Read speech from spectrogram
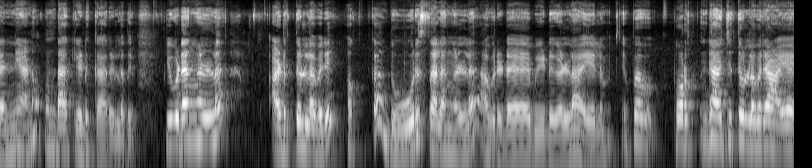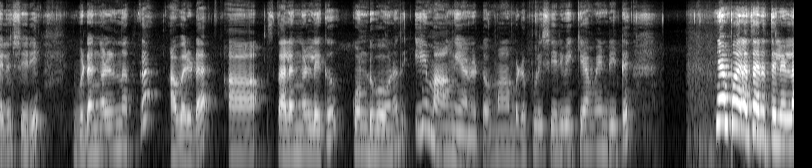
തന്നെയാണ് ഉണ്ടാക്കിയെടുക്കാറുള്ളത്. ഇവിടങ്ങളിൽ അടുത്തുള്ളവർ ഒക്കെ ദൂര സ്ഥലങ്ങളിൽ അവരുടെ വീടുകളിലായാലും ഇപ്പോൾ പുറം രാജ്യത്തുള്ളവരായാലും ശരി ഇവിടങ്ങളിൽ നിന്നൊക്കെ അവരുടെ ആ സ്ഥലങ്ങളിലേക്ക് കൊണ്ടുപോകുന്നത് ഈ മാങ്ങയാണ് കേട്ടോ മാമ്പഴ പുളിശ്ശേരി വെക്കാൻ വേണ്ടിയിട്ട് പലതരത്തിലുള്ള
